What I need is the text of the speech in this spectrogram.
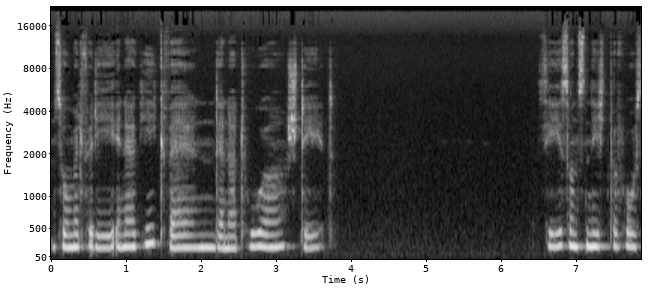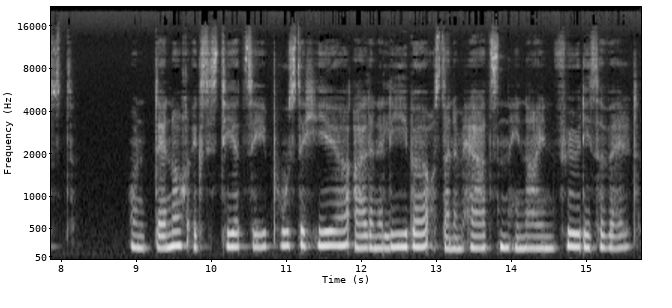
und somit für die Energiequellen der Natur steht. Sie ist uns nicht bewusst und dennoch existiert sie. Puste hier all deine Liebe aus deinem Herzen hinein für diese Welt.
